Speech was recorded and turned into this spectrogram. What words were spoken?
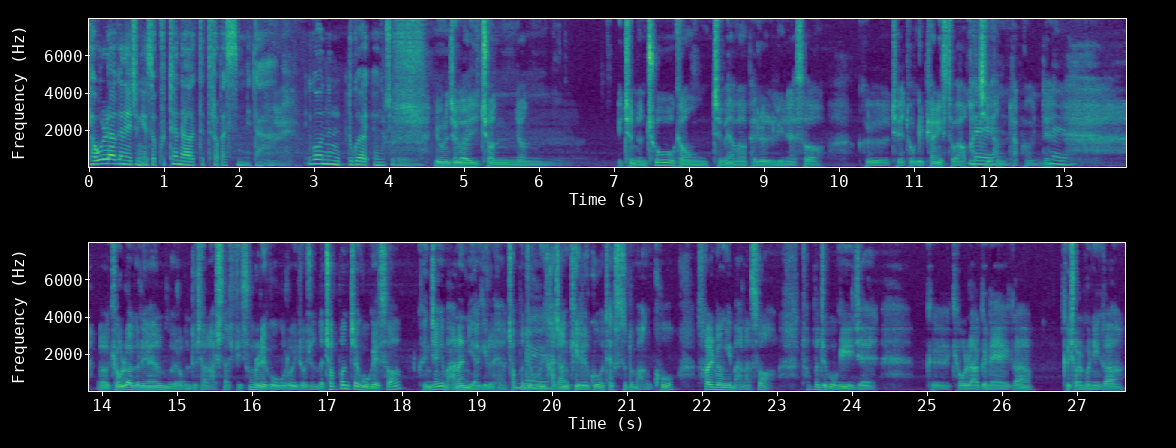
겨울 나그네 중에서 구테나우트 들어봤습니다. 네. 이거는 누가 연주를? 이거는 제가 2000년 2000년 초경쯤에 아마 베를린에서 그 제 독일 피아니스트와 같이 네. 한 작품인데 네. 어, 겨울 나그네는 뭐 여러분들 잘 아시다시피 24곡으로 이루어졌는데 첫 번째 곡에서 굉장히 많은 이야기를 해요. 첫 번째 네. 곡이 가장 길고 텍스트도 많고 설명이 많아서 첫 번째 곡이 이제 그 겨울 나그네가 그 젊은이가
